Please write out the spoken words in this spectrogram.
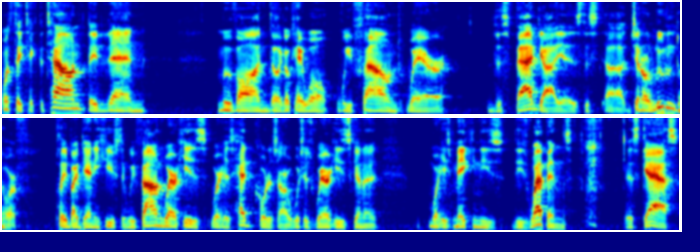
once they take the town, they then move on. They're like, okay, well, we found where this bad guy is. This uh, General Ludendorff, played by Danny Huston, We found where his where his headquarters are, which is where he's gonna where he's making these these weapons, this gas,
